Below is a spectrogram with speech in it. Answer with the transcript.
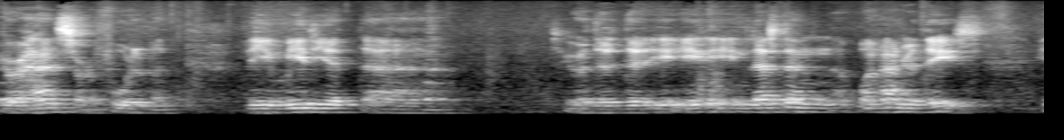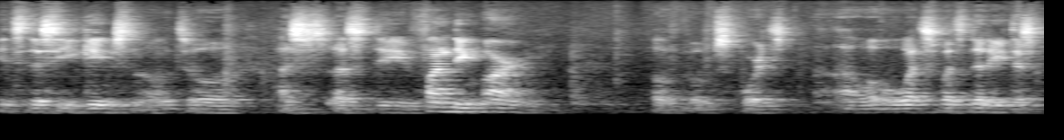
your hands are full, but the immediate, uh, so the, the, in, less than 100 days, it's the SEA Games now. So as, as the funding arm of, of sports, uh, what's, what's the latest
